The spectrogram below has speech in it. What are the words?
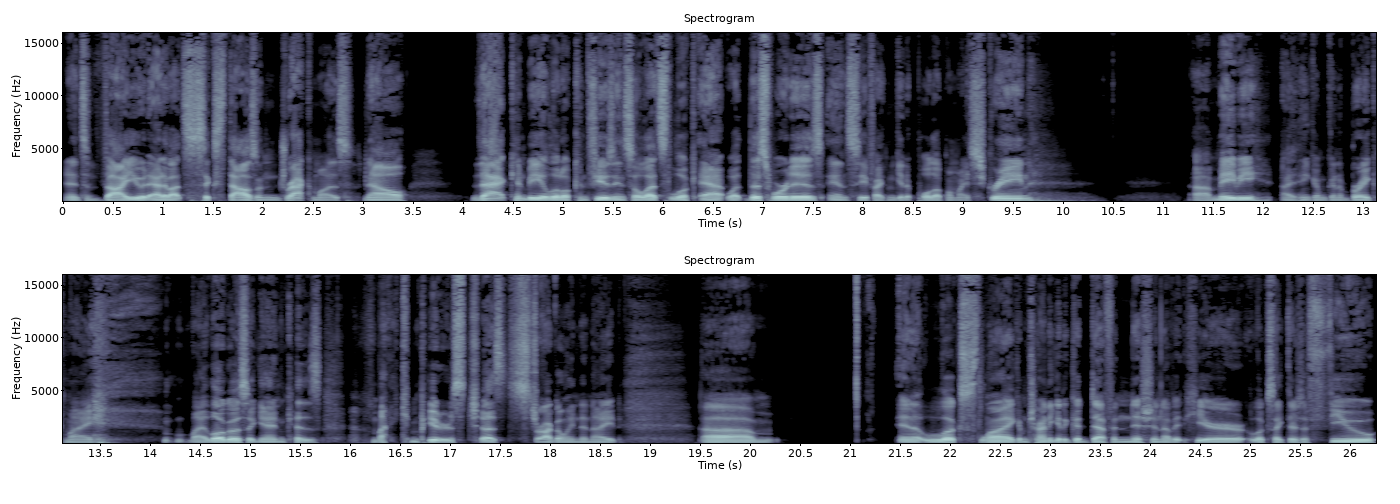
and it's valued at about 6,000 drachmas. Now, that can be a little confusing, so let's look at what this word is and see if I can get it pulled up on my screen. Uh, maybe I think I'm going to break my my logos again because my computer's just struggling tonight. Um, and it looks like I'm trying to get a good definition of it here. It looks like there's a few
